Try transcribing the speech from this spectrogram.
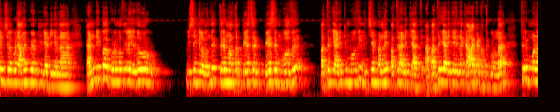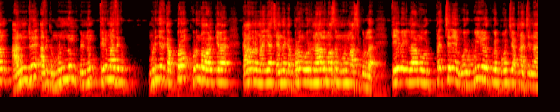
என்று சொல்லக்கூடிய அமைப்பு எப்படின்னு கேட்டீங்கன்னா கண்டிப்பா குடும்பத்துல ஏதோ ஒரு விஷயங்களை வந்து திருமணத்தை பேச பேசும்போது பத்திரிகை அடிக்கும்போது நிச்சயம் பண்ணி பத்திரிகை அடிக்க பத்திரிகை அடிக்க இந்த காலகட்டத்துக்குள்ள திருமணம் அன்று அதுக்கு முன்னும் பின்னும் திருமணத்துக்கு முடிஞ்சதுக்கு அப்புறம் குடும்ப வாழ்க்கையில கணவன் மனைவியா சேர்ந்ததுக்கு அப்புறம் ஒரு நாலு மாசம் மூணு மாசத்துக்குள்ள தேவையில்லாம ஒரு பிரச்சனை ஒரு உயிரிழப்புகள் போச்சு அப்படின்னாச்சுன்னா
